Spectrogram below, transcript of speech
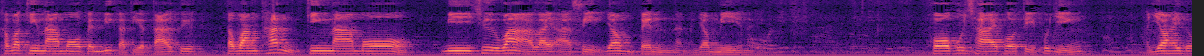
คำว่ากิงนาโมเป็นวิกติกตาคือตะวังท่านกิงนาโม มีชื่อว่าอะไรอาสิย่อมเป็นย่อมมีนะโพผู้ชายโพติผู้หญิงย่อให้ดู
